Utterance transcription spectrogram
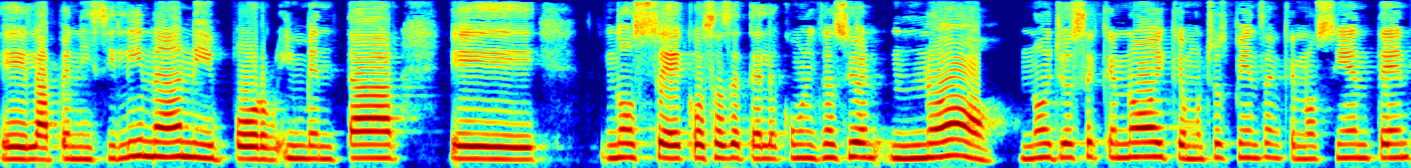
eh, la penicilina ni por inventar, eh, no sé, cosas de telecomunicación. No, no, yo sé que no y que muchos piensan que no sienten,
